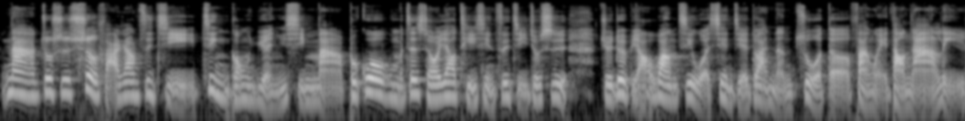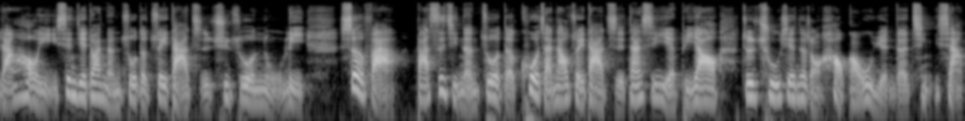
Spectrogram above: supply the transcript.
那就是设法让自己进攻圆心嘛。不过我们这时候要提醒自己，就是绝对不要忘记我现阶段能做的范围到哪里，然后以现阶段能做的最大值去做努力，设法把自己能做的扩展到最大值，但是也不要就是出现这种好高骛远的倾向。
